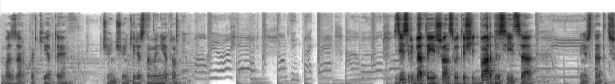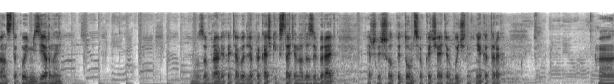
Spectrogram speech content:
Базар пакеты. Че, ничего интересного нету. Здесь, ребята, есть шанс вытащить барда с яйца. Конечно, этот шанс такой мизерный. Ну, забрали хотя бы для прокачки, кстати, надо забирать. Я же решил питомцев качать, обычных некоторых. А,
